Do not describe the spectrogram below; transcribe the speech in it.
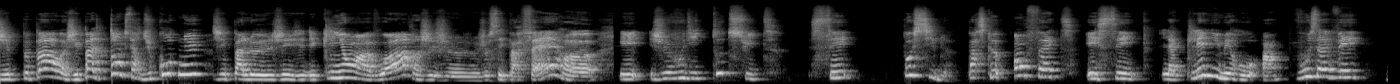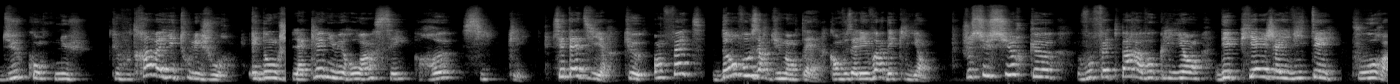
Je peux pas, j'ai pas le temps de faire du contenu. J'ai pas le, j'ai des clients à avoir, je, je, je sais pas faire. Euh, et je vous dis tout de suite, c'est possible. Parce que, en fait, et c'est la clé numéro 1, vous avez du contenu que vous travaillez tous les jours. Et donc, la clé numéro 1, c'est recycler. C'est-à-dire que, en fait, dans vos argumentaires, quand vous allez voir des clients, je suis sûre que vous faites part à vos clients des pièges à éviter pour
